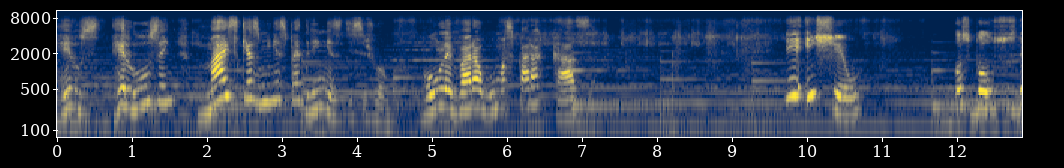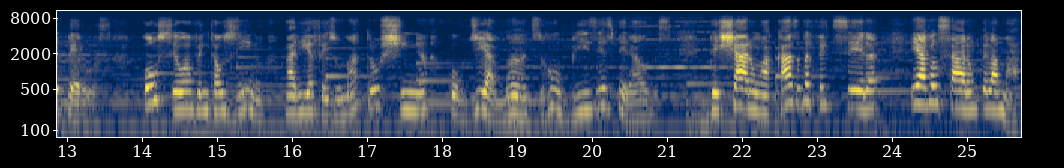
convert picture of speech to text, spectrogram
Reluz, reluzem mais que as minhas pedrinhas, disse João. Vou levar algumas para casa. E encheu os bolsos de pérolas. Com seu aventalzinho, Maria fez uma trouxinha com diamantes, rubis e esmeraldas. Deixaram a casa da feiticeira e avançaram pela mata,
